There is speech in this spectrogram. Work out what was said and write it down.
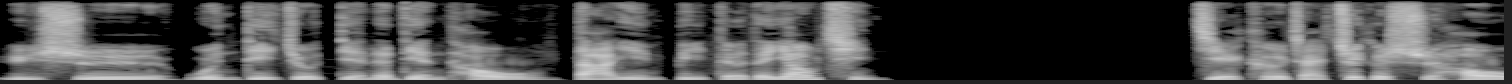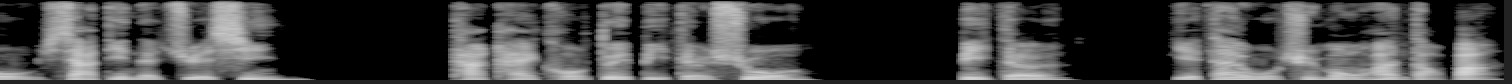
于是温蒂就点了点头，答应彼得的邀请。杰克在这个时候下定了决心，他开口对彼得说。彼得，也带我去梦幻岛吧！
